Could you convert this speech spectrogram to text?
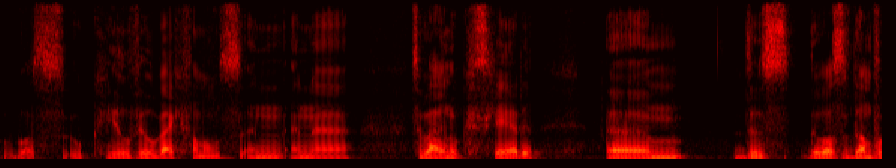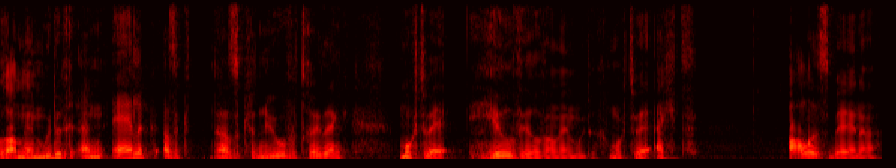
was ook heel veel weg van ons. En, en eh, ze waren ook gescheiden. Ehm, dus dat was dan vooral mijn moeder. En eigenlijk, als ik, als ik er nu over terugdenk, mochten wij heel veel van mijn moeder. Mochten wij echt alles bijna.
